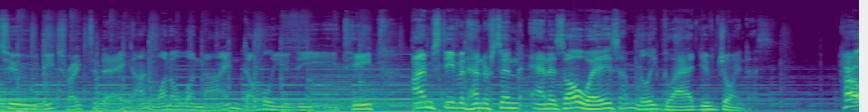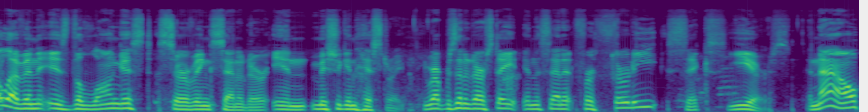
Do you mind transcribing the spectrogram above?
to Detroit Today on 1019 WDET. I'm Stephen Henderson, and as always, I'm really glad you've joined us. Carl Levin is the longest serving senator in Michigan history. He represented our state in the Senate for 36 years. And now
